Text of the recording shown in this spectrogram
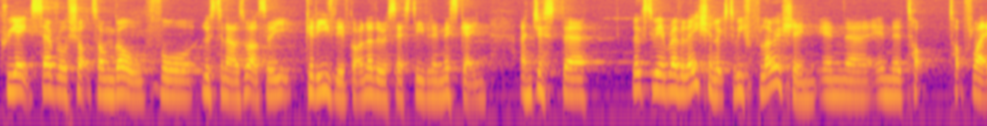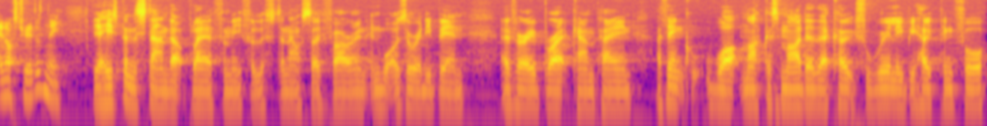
create several shots on goal for Lustenau as well. So he could easily have got another assist even in this game. And just uh, looks to be a revelation, looks to be flourishing in, uh, in the top top flight in Austria, doesn't he? Yeah, he's been the stand-up player for me for Lustenau so far in, in what has already been a very bright campaign. I think what Markus Mader, their coach, will really be hoping for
